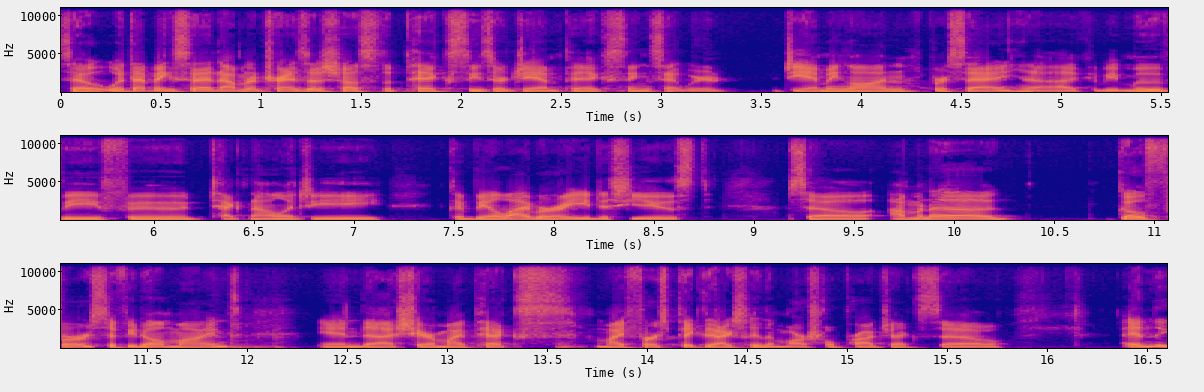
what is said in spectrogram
So, with that being said, I'm going to transition us to the picks. These are jam picks, things that we're jamming on per se. Uh, it could be movie, food, technology, could be a library you just used. So, I'm going to go first, if you don't mind, and uh, share my picks. My first pick is actually the Marshall Project. So, in the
